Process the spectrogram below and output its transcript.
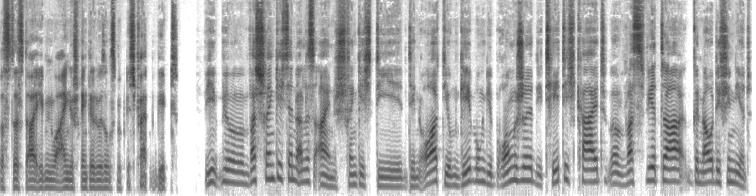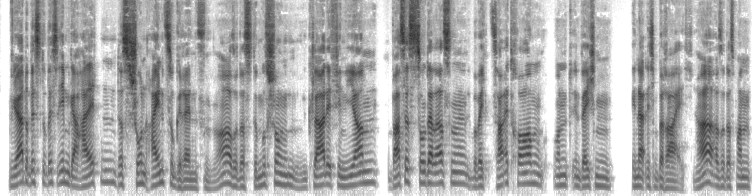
dass das da eben nur eingeschränkte Lösungsmöglichkeiten gibt. Wie, wie, was schränke ich denn alles ein? Schränke ich die, den Ort, die Umgebung, die Branche, die Tätigkeit? Was wird da genau definiert? Ja, du bist, du bist eben gehalten, das schon einzugrenzen. Also, dass du musst schon klar definieren, was ist zu unterlassen, über welchen Zeitraum und in welchem inhaltlichen Bereich. Ja, also, dass man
